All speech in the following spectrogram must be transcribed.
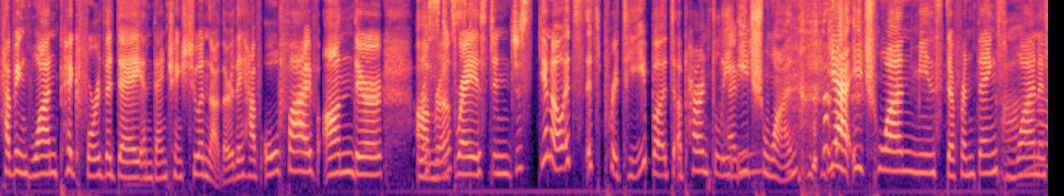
having one pick for the day and then change to another. They have all five on their um, Wrist? bracelet and just you know, it's it's pretty, but apparently Heavy? each one, yeah, each one means different things. One is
